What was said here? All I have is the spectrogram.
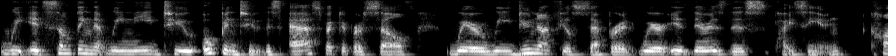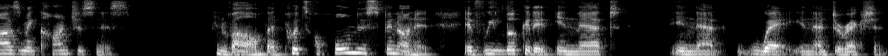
we it's something that we need to open to this aspect of ourself where we do not feel separate, where there is this Piscean cosmic consciousness involved that puts a whole new spin on it if we look at it in that in that way in that direction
